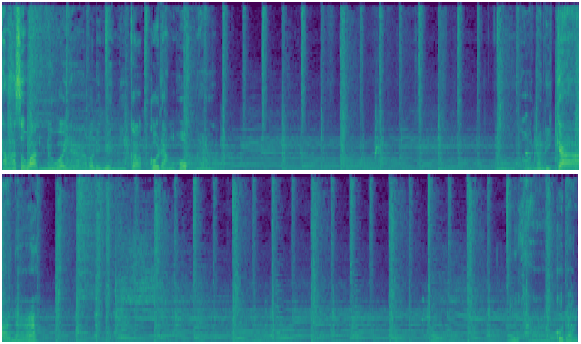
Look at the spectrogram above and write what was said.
ช้าสวรรค์ด้วยนะ บริเวณนี้ก็โกดังหกนะหอนาฬิกานะนี่ค่ะโกดัง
